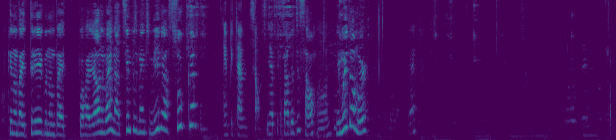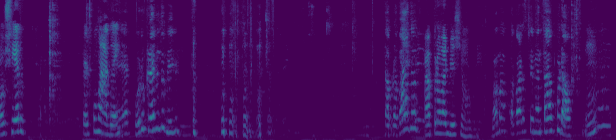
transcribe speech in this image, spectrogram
Porque não vai trigo, não vai pó royal, não vai nada. Simplesmente milho, açúcar É pitada de sal. e a pitada de sal. Olha. E muito amor. Olha o cheiro. Perfumado, hein? É puro creme do milho. tá aprovado? Aprovadíssimo. Vamos agora experimentar o curau. Hum,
